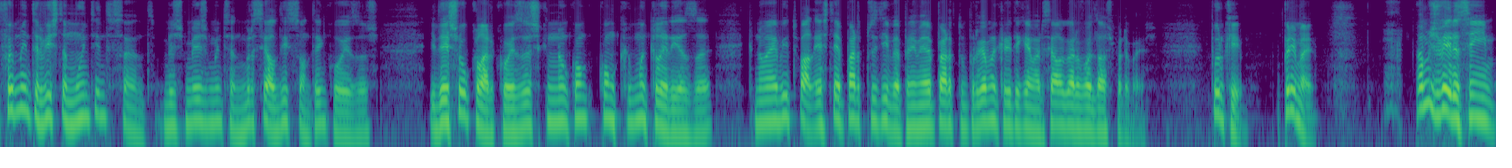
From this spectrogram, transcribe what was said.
foi uma entrevista muito interessante, mas mesmo muito interessante. Marcelo disse ontem coisas e deixou claro coisas que não, com, com uma clareza que não é habitual. Esta é a parte positiva. A primeira parte do programa critiquei Marcelo, agora vou-lhe dar os parabéns. Porquê? Primeiro, vamos ver assim,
